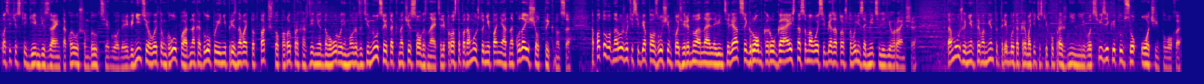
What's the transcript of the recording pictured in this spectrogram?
классический геймдизайн, такой уж он был в те годы. Его в этом глупо, однако глупо и не признавать тот факт, что порой прохождение одного уровня может затянуться и так на часок, знаете ли, просто потому, что непонятно, куда еще тыкнуться. А потом обнаруживаете себя ползущим по очередной анальной вентиляции, громко ругаясь на самого себя за то, что вы не заметили ее раньше. К тому же, некоторые моменты требуют акробатических упражнений, и вот с физикой тут все очень плохо.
